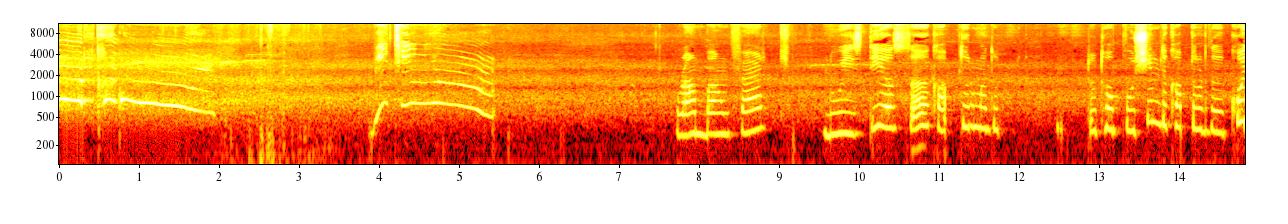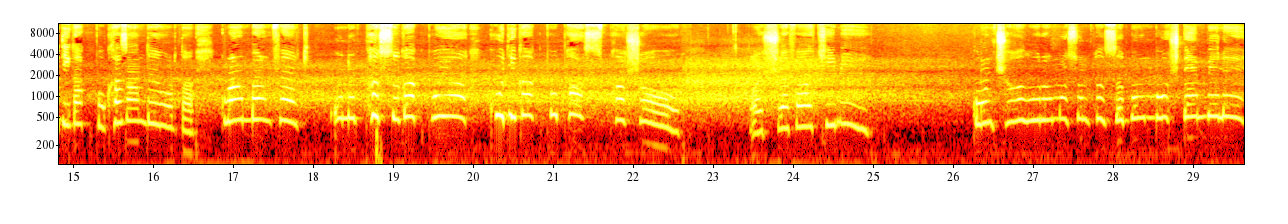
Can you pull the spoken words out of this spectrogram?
Harika gol. Vitinha. Ramban. Luis Diaz'a kaptırmadı kaptı topu. Şimdi kaptırdı. Cody Gakpo kazandı orada. Graham Benferk. Onun pası Gakpo'ya. Cody Gakpo pas. Paşo. Aşraf Hakimi. Gonçalo Ramos'un pası bomboş. Dembele.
